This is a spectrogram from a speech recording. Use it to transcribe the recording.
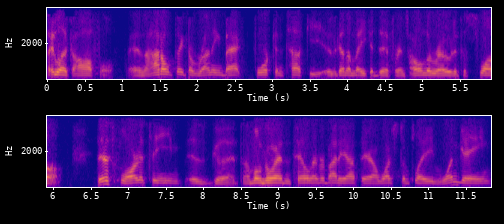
They look awful, and I don't think a running back for Kentucky is going to make a difference on the road at the Swamp. This Florida team is good. I'm going to go ahead and tell everybody out there. I watched them play one game,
